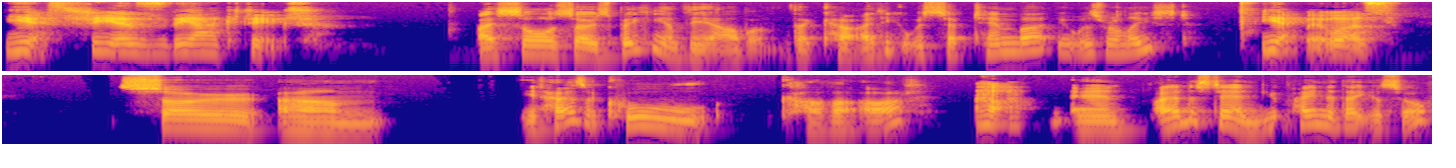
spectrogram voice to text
Yes, she is the architect. I saw. So speaking of the album, that I think it was September it was released. Yeah, it was. So um, it has a cool cover art, Oh, and I understand you painted that yourself.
